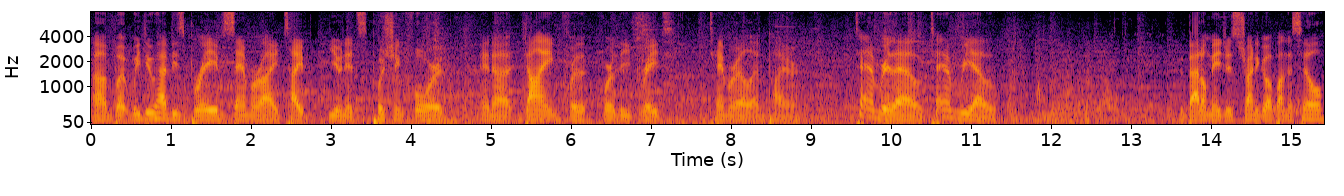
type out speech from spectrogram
Uh, but we do have these brave samurai type units pushing forward and uh, dying for, for the great Tamriel Empire. Tamriel, Tamriel. The battle mages trying to go up on this hill,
